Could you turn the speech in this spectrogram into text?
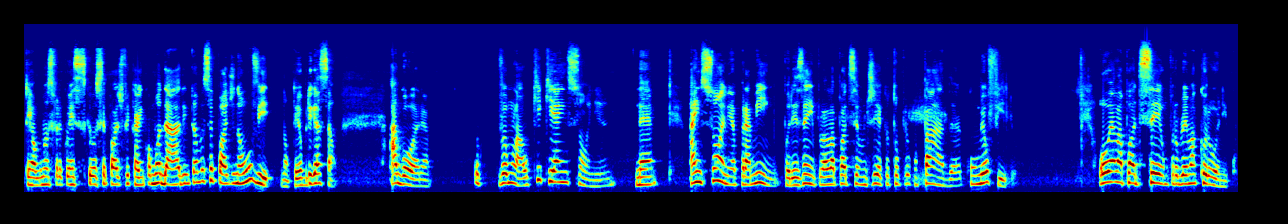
Tem algumas frequências que você pode ficar incomodado, então você pode não ouvir, não tem obrigação. Agora, o, vamos lá, o que, que é a insônia, né? A insônia, para mim, por exemplo, ela pode ser um dia que eu estou preocupada com o meu filho. Ou ela pode ser um problema crônico.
